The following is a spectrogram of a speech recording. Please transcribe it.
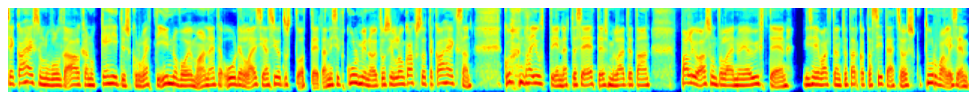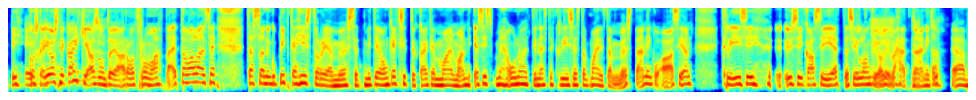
se 80-luvulta alkanut kehitys, kun ruvettiin innovoimaan näitä uudenlaisia sijoitustuotteita, niin sitten kulminoitu silloin 2008, kun tajuttiin, että se, että jos me laitetaan paljon asuntolainoja yhteen, niin se ei välttämättä tarkoita sitä, että se olisi turvallisempi, Eikä. koska jos ne kaikki asuntoja arvot romahtaa. Että tavallaan se, tässä on niin kuin pitkä historia myös, että miten on keksitty kaiken maailman. Ja siis mehän unohdettiin näistä kriiseistä mainita myös tämä niin kuin Aasian kriisi 98, että silloinkin mm, oli vähän nämä niin kuin, äh,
